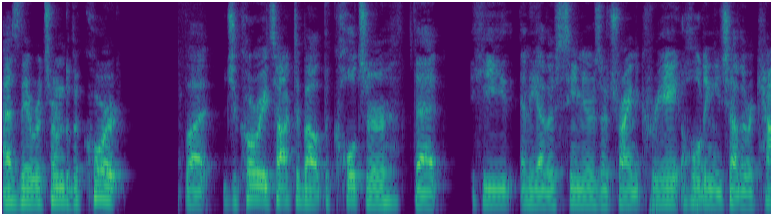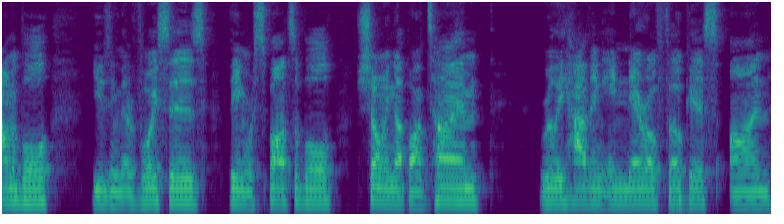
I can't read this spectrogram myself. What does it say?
as they return to the court. But JaQuori talked about the culture that he and the other seniors are trying to create, holding each other accountable, using their voices, being responsible, showing up on time, really having a narrow focus on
